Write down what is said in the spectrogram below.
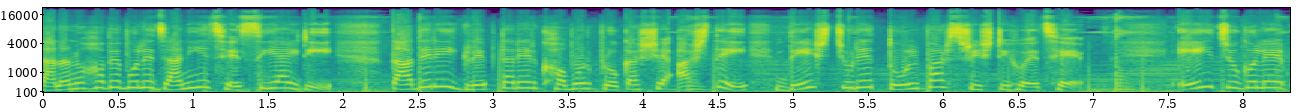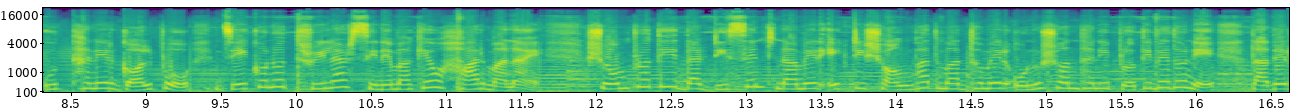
জানানো হবে বলে জানিয়েছে সিআইডি। তাদের এই গ্রেপ্তারের খবর প্রকাশ্যে আসতেই দেশ জুড়ে তোলপাড় সৃষ্টি হয়েছে। এই যুগলের উত্থানের গল্প যে কোনো থ্রিলার সিনেমাকেও হার মানায়। সম্প্রতি দ্য ডিসেন্ট নামের একটি সংবাদ মাধ্যমের অনুসন্ধানী প্রতিবেদনে তাদের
